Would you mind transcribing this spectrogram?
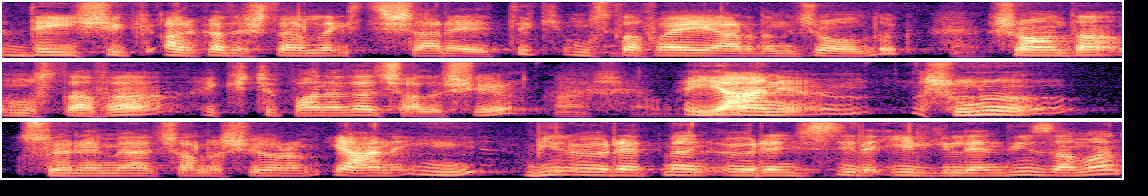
değişik arkadaşlarla istişare ettik. Mustafa'ya yardımcı olduk. Şu anda Mustafa kütüphanede çalışıyor. Maşallah. Yani şunu söylemeye çalışıyorum. Yani bir öğretmen öğrencisiyle ilgilendiği zaman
